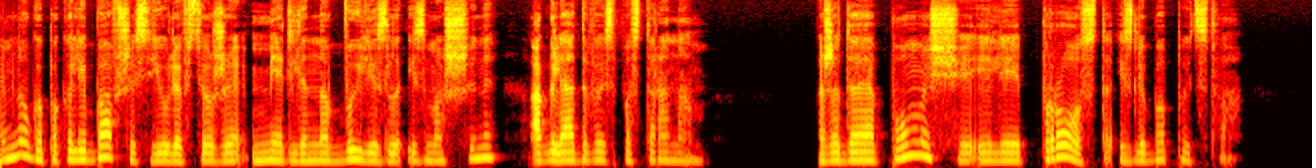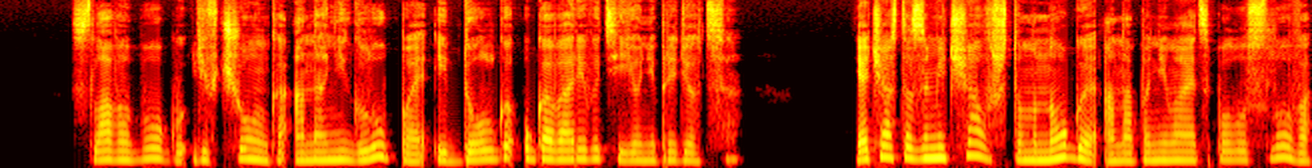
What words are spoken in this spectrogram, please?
Немного поколебавшись, Юля все же медленно вылезла из машины, оглядываясь по сторонам. Ожидая помощи или просто из любопытства. Слава богу, девчонка, она не глупая, и долго уговаривать ее не придется. Я часто замечал, что многое она понимает с полуслова,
